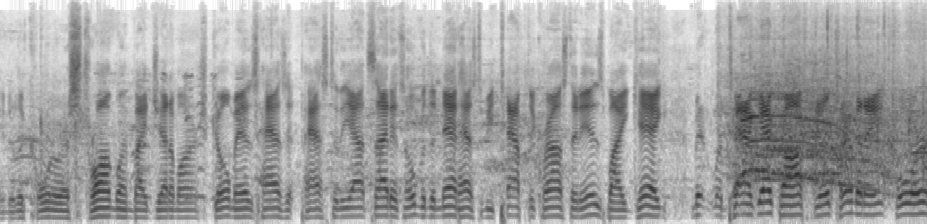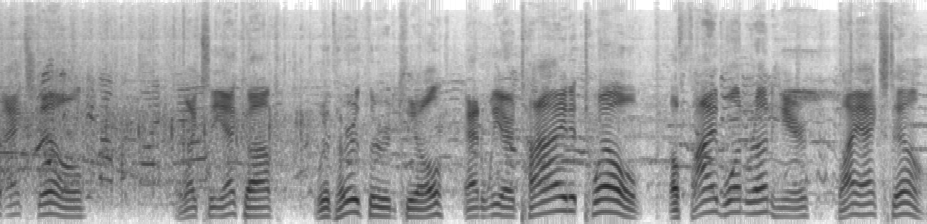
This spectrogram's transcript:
into the corner, a strong one by Jenna Marsh. Gomez has it, passed to the outside. It's over the net, has to be tapped across. That is by Gegg. Middle attack, Eckhoff. She'll terminate for Axtell. Alexi Eckhoff with her third kill, and we are tied at 12. A 5 1 run here by Axtell.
